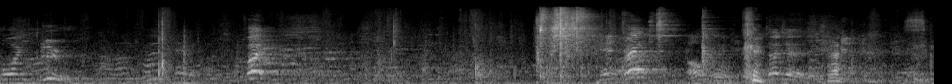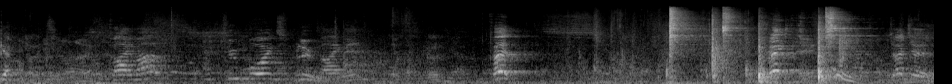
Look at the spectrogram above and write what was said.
One point blue. Foot. Break. Judges. Time out. Two points blue. Time in. Foot. Break. Judges.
